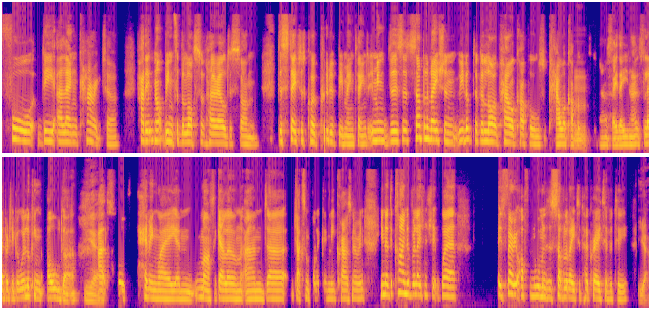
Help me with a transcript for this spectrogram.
for the Ellen character, had it not been for the loss of her eldest son, the status quo could have been maintained. I mean, there's a sublimation. We looked at a lot of power couples, power couples. Now say they, you know, celebrity, but we're looking older yeah. at sort of Hemingway and Martha Gellhorn and uh, Jackson Pollock and Lee Krasner, and you know the kind of relationship where it's very often the woman has sublimated her creativity yeah,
